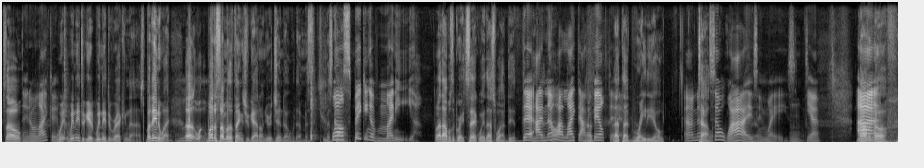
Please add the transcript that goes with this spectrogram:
That. So They don't like it. we, we need to get we need to recognize. But anyway, uh, what are some of the things you got on your agenda over there, Miss Miss? well, Cobb? speaking of money, well, that was a great segue. That's why I did. that I know I liked. I, I- felt that. That that radio. I know talent. it's so wise in ways. Yeah. Not Uh, enough.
